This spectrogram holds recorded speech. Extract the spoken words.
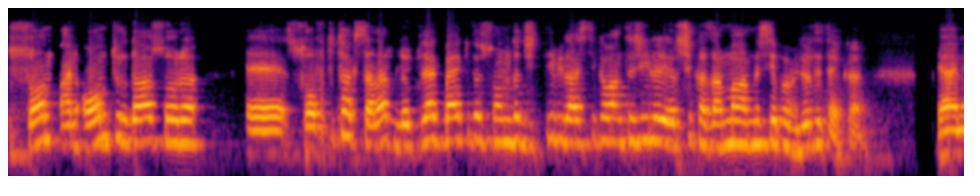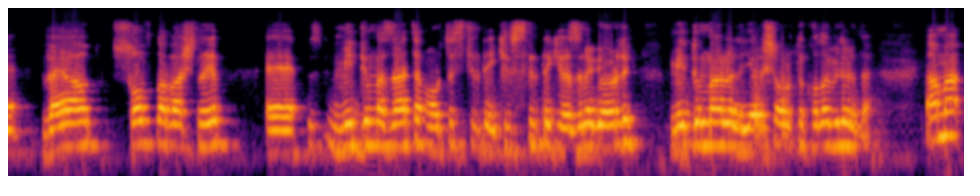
son hani 10 tur daha sonra e, soft'u taksalar Leclerc belki de sonunda ciddi bir lastik avantajıyla yarışı kazanma hamlesi yapabilirdi tekrar. Yani veyahut soft'la başlayıp e, medium'la zaten orta stilde ikinci stildeki hızını gördük. Medium'larla yarışa ortak olabilirdi. Ama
